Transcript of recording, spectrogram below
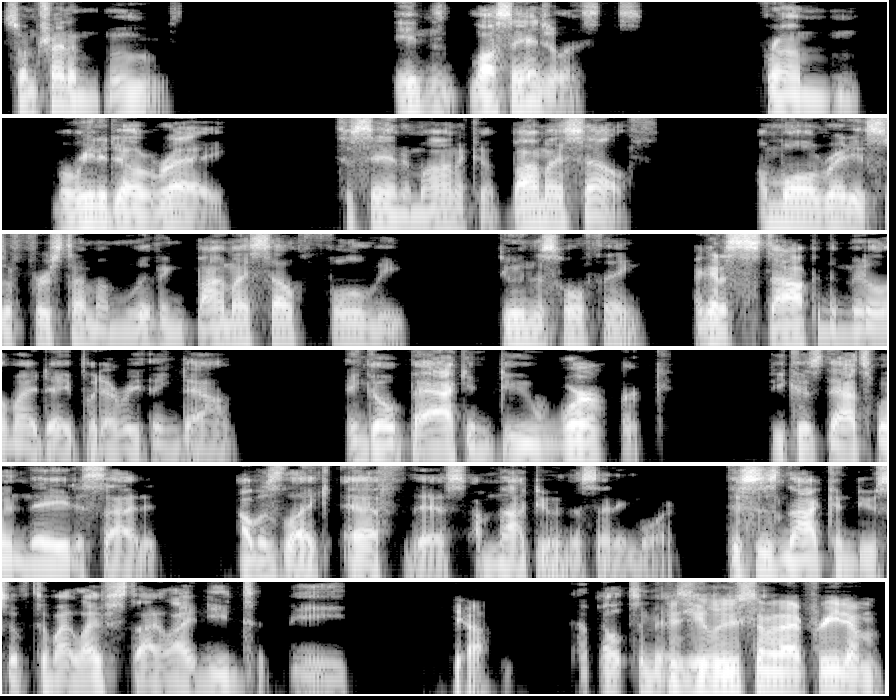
So I'm trying to move in Los Angeles from Marina Del Rey to Santa Monica by myself. I'm already, it's the first time I'm living by myself fully doing this whole thing. I got to stop in the middle of my day, put everything down, and go back and do work because that's when they decided I was like, F this, I'm not doing this anymore. This is not conducive to my lifestyle. I need to be. Yeah. Ultimately. Because you lose some of that freedom.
